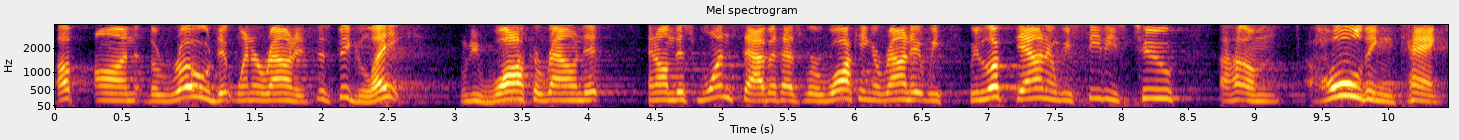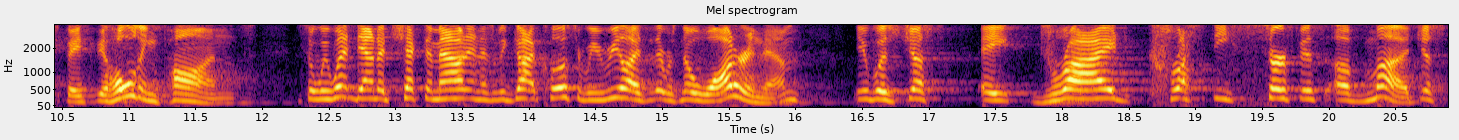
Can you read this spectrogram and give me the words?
up on the road that went around it. It's this big lake. We walk around it. And on this one Sabbath, as we're walking around it, we, we look down and we see these two um, holding tanks, basically, holding ponds. So we went down to check them out, and as we got closer, we realized that there was no water in them. It was just a dried, crusty surface of mud, just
